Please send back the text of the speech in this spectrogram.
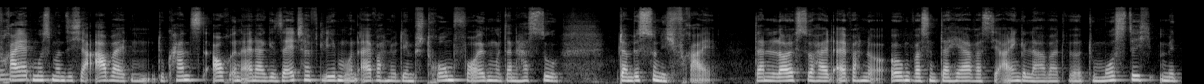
Freiheit muss man sich erarbeiten. Du kannst auch in einer Gesellschaft leben und einfach nur dem Strom folgen und dann hast du, dann bist du nicht frei. Dann läufst du halt einfach nur irgendwas hinterher, was dir eingelabert wird. Du musst dich mit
